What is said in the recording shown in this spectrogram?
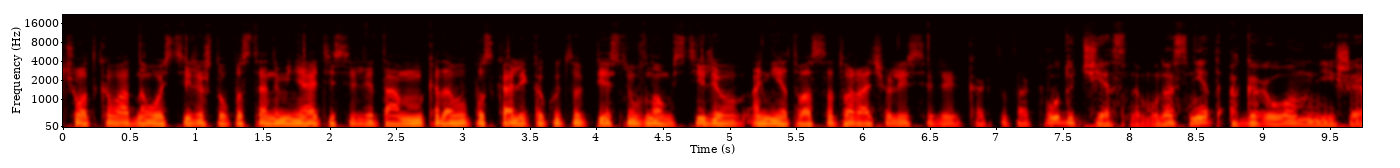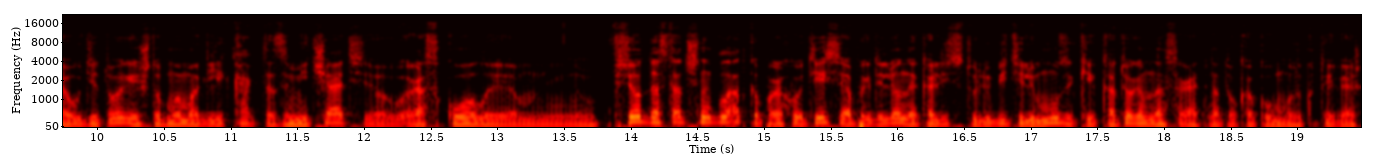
четкого одного стиля, что вы постоянно меняетесь, или там, когда выпускали какую-то песню в новом стиле, они от вас отворачивались, или как-то так? Буду честным, у нас нет огромнейшей аудитории, чтобы мы могли как-то замечать э, расколы. Все достаточно гладко проходит. Есть определенное количество любителей музыки, которым насрать на то, какую музыку ты играешь.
